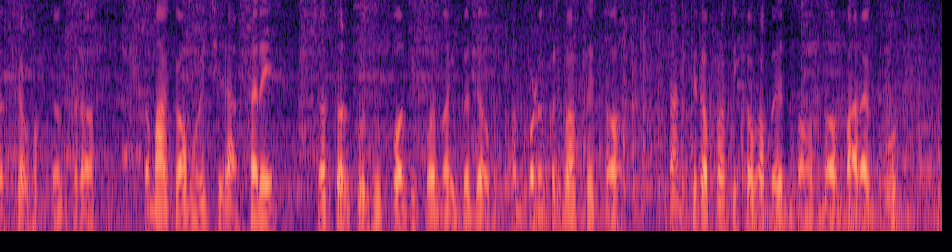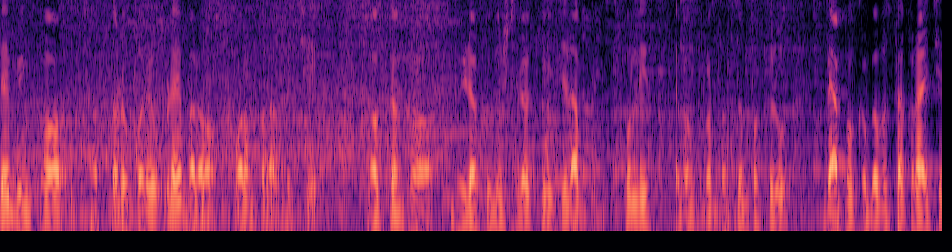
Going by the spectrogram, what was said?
ଲକ୍ଷ ଭକ୍ତଙ୍କର ସମାଗମ ହୋଇଛି। ରାସ୍ତାରେ ଛତରକୁ ଧୂପ ଦୀପ ନୈବେଦ୍ୟ ଅର୍ପଣ କରିବା ସହିତ ଶାନ୍ତିର ପ୍ରତୀକ ଭାବେ ଶହ ଶହ ବାରାକୁ ଦେବୀଙ୍କ ଛତର ଉପରେ ଉଡ଼ାଇବାର ପରମ୍ପରା ରହିଛି। ଭକ୍ତଙ୍କ ଭିଡ଼କୁ ଦୃଷ୍ଟିରେ ରଖି ଜିଲ୍ଲା ପୋଲିସ ଏବଂ ପ୍ରଶାସନ ପକ୍ଷରୁ ବ୍ୟାପକ ବ୍ୟବସ୍ଥା କରାଯାଇଛି।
